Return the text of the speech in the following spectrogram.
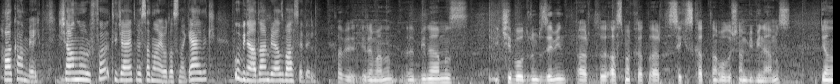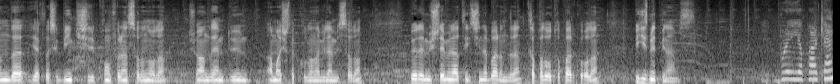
Hakan Bey, Şanlıurfa Ticaret ve Sanayi Odası'na geldik. Bu binadan biraz bahsedelim. Tabii İrem Hanım, e, binamız iki bodrum zemin artı asma kat artı 8 kattan oluşan bir binamız. Yanında yaklaşık bin kişilik konferans salonu olan, şu anda hem düğün amaçla kullanabilen bir salon. Böyle müştemilatı içinde barındıran, kapalı otoparkı olan bir hizmet binamız. Burayı yaparken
